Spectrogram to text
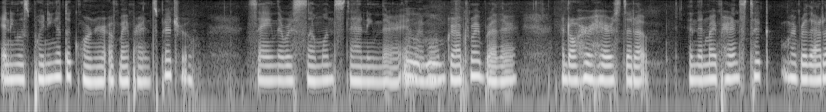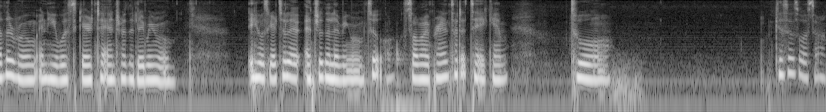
and he was pointing at the corner of my parents' bedroom, saying there was someone standing there. And my Mhm. mom grabbed my brother, and all her hair stood up. And then my parents took my brother out of the room, and he was scared to enter the living room. He was scared to li- enter the living room too. So my parents had to take him to. ¿Qué es eso, Esteban?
